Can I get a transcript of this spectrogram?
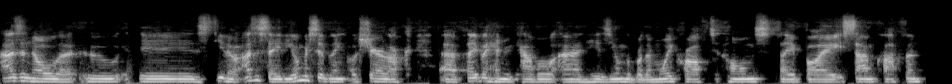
as Enola, who is, you know, as I say, the younger sibling of Sherlock, uh, played by Henry Cavill, and his younger brother Mycroft Holmes, played by Sam Claflin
